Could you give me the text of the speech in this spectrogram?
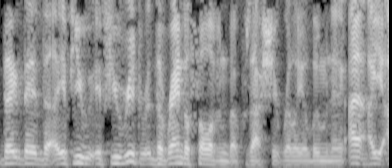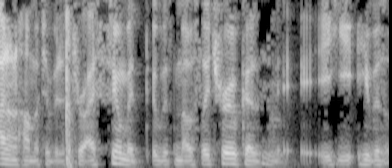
the, the, the, if you if you read the Randall Sullivan book was actually really illuminating. I, I, I don't know how much of it is true. I assume it, it was mostly true because he he was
